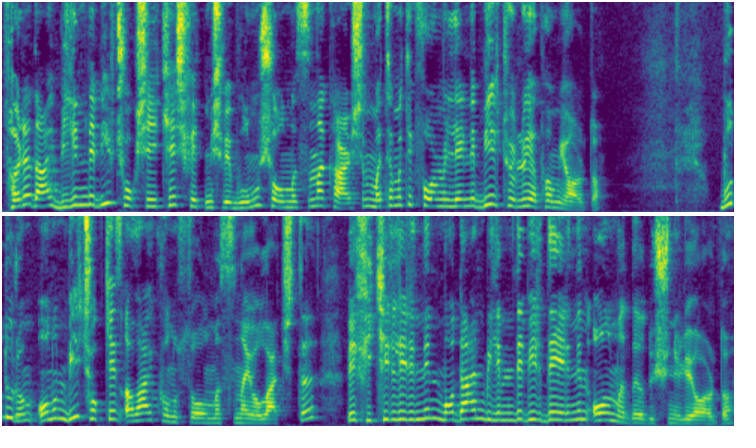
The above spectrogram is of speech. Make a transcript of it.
Faraday bilimde birçok şeyi keşfetmiş ve bulmuş olmasına karşın matematik formüllerini bir türlü yapamıyordu. Bu durum onun birçok kez alay konusu olmasına yol açtı ve fikirlerinin modern bilimde bir değerinin olmadığı düşünülüyordu.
